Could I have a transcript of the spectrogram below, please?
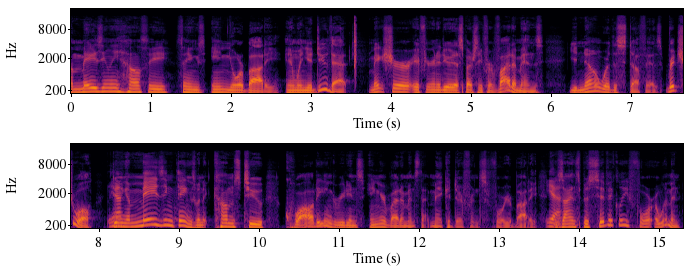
amazingly healthy things in your body. And when you do that, make sure if you're going to do it, especially for vitamins, you know where the stuff is. Ritual, Yeah. doing amazing things when it comes to quality ingredients in your vitamins that make a difference for your body. Yeah. Designed specifically for a women.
